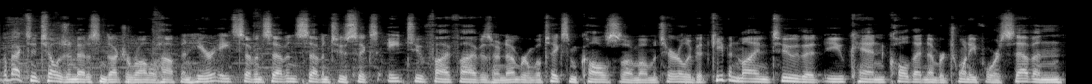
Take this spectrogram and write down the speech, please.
Welcome back to Intelligent Medicine. Dr. Ronald Hoffman here. 877-726-8255 is our number. We'll take some calls uh, momentarily, but keep in mind too that you can call that number 24-7,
